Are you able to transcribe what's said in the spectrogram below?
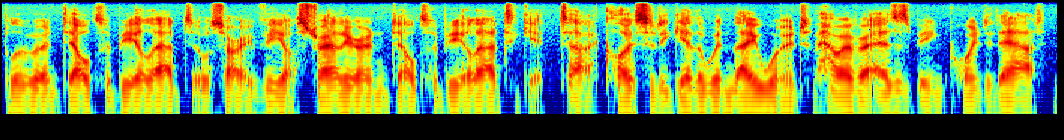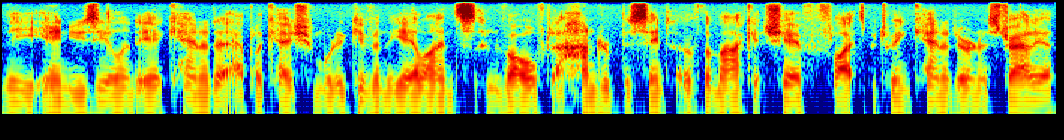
Blue and Delta be allowed to, or sorry, V Australia and Delta be allowed to get uh, closer together when they weren't. However, as has been pointed out, the Air New Zealand Air Canada application would have given the airlines involved 100% of the market share for flights between Canada and Australia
